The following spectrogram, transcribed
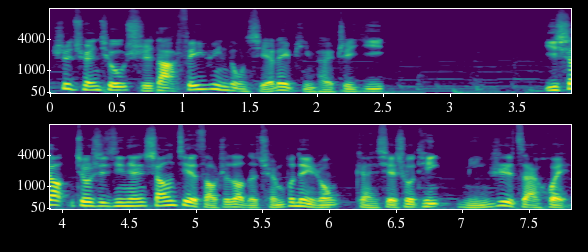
是全球十大非运动鞋类品牌之一。以上就是今天商界早知道的全部内容，感谢收听，明日再会。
